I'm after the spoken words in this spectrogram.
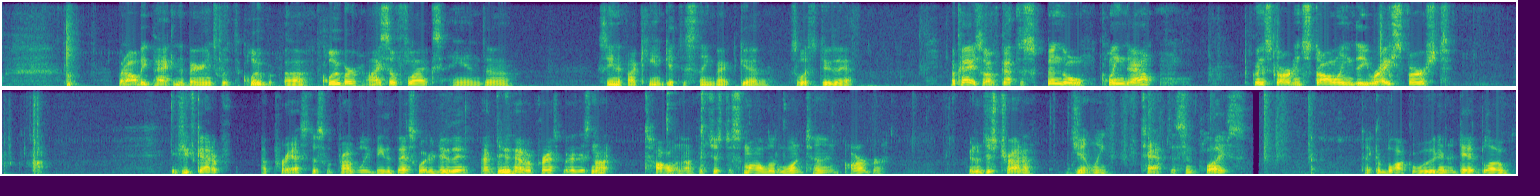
but I'll be packing the bearings with the Kluber, uh, Kluber Isoflex and uh, seeing if I can't get this thing back together. So let's do that. Okay, so I've got the spindle cleaned out. I'm going to start installing the race first. If you've got a, a press, this would probably be the best way to do that. I do have a press, but it is not tall enough. It's just a small little one-ton arbor. I'm going to just try to gently tap this in place. Take a block of wood and a dead blow.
